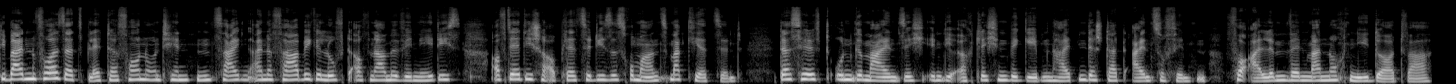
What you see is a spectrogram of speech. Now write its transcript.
die beiden Vorsatzblätter vorne und hinten zeigen eine farbige Luftaufnahme Venedigs, auf der die Schauplätze dieses Romans markiert sind. Das hilft ungemein, sich in die örtlichen Begebenheiten der Stadt einzufinden, vor allem wenn man noch nie dort war.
